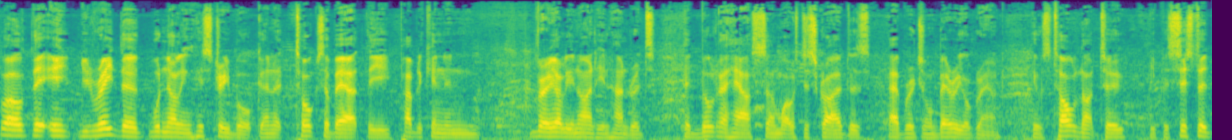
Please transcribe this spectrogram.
Well, the, you read the Woodanilling history book, and it talks about the publican in very early 1900s had built a house on what was described as Aboriginal burial ground. He was told not to, he persisted,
